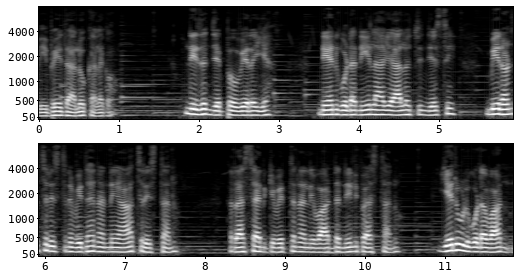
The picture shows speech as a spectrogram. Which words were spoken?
విభేదాలు కలగవు. నిజం చెప్పు వీరయ్య నేను కూడా నీలాగే ఆలోచన చేసి మీరు అనుసరిస్తున్న విధానాన్ని ఆచరిస్తాను. రసాయనిక విత్తనాల్ని వాడడం నిలిపేస్తాను. ఎరువులు కూడా వాడను.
